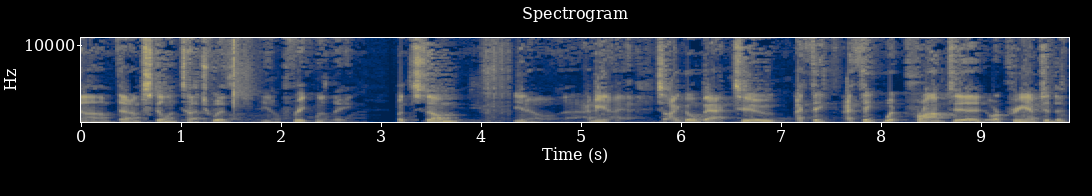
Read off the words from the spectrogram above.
um, that I'm still in touch with, you know, frequently. But some, you know, I mean, I, so I go back to I think I think what prompted or preempted the,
